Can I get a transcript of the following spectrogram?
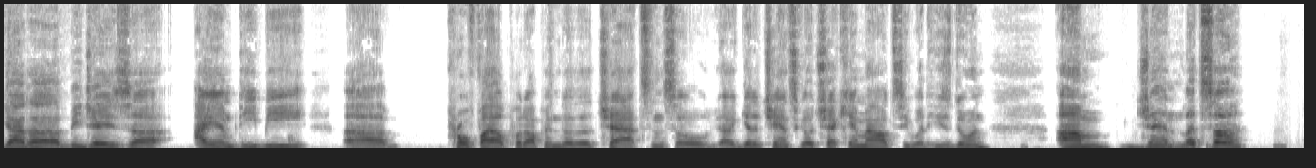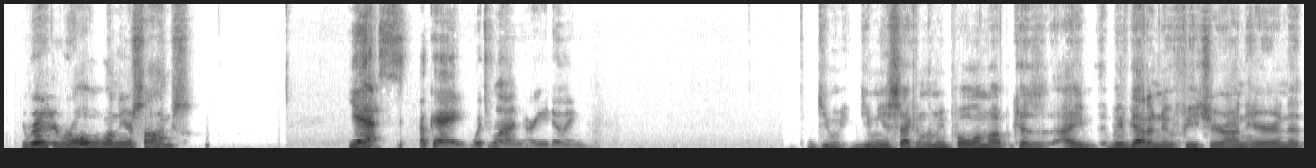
got uh, BJ's uh, IMDb uh, profile put up into the chats, and so uh, get a chance to go check him out, see what he's doing. Um, Jenn, let's. uh You ready to roll one of your songs? Yes. Okay. Which one are you doing? Give, me- give me a second. Let me pull them up because I we've got a new feature on here, and it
